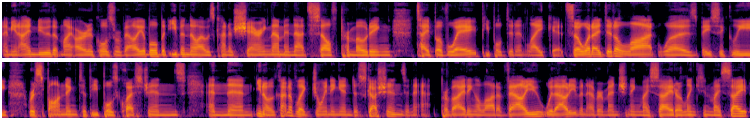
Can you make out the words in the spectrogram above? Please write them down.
I mean, I knew that my articles were valuable, but even though I was kind of sharing them in that self promoting type of way, people didn't like it. So what I did a lot was basically responding to people's questions and then, you know, kind of like joining in discussions and providing a lot of value without even ever mentioning my site or linking my site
